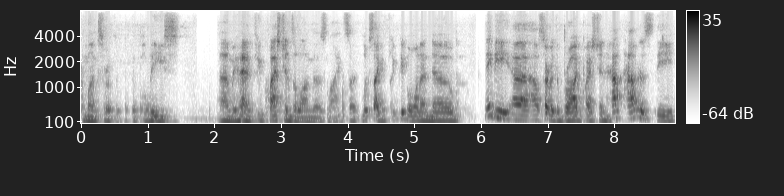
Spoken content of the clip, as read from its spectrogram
among sort of the, the police. Um, we've had a few questions along those lines. So it looks like a few people want to know. Maybe uh, I'll start with the broad question. How how does the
